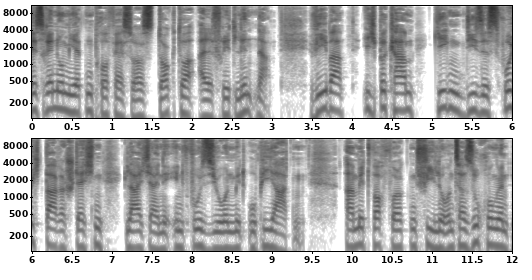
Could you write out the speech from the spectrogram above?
des renommierten Professors Dr. Alfred Lindner. Weber, ich bekam gegen dieses furchtbare Stechen gleich eine Infusion mit Opiaten. Am Mittwoch folgten viele Untersuchungen,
